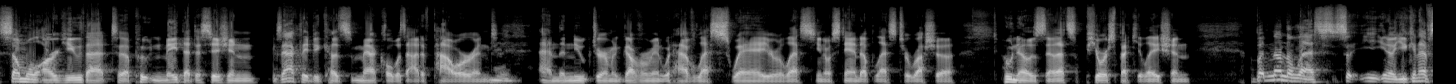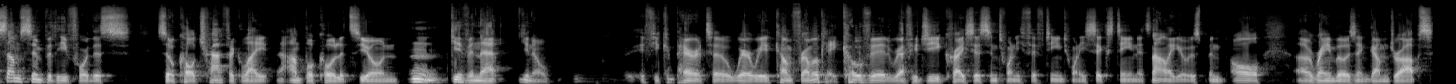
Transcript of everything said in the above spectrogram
Some will argue that uh, Putin made that decision exactly because Merkel was out of power and mm. and the new German government would have less sway or less, you know, stand up less to Russia. Who knows? Now, that's pure speculation. But nonetheless, so, you know, you can have some sympathy for this so-called traffic light, Ampelkoalition, mm. given that, you know, if you compare it to where we come from, okay, COVID, refugee crisis in 2015, 2016, it's not like it was been all uh, rainbows and gumdrops,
